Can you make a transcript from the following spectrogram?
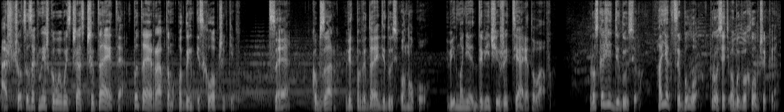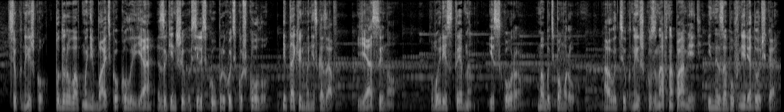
а що це за книжку ви весь час читаєте? питає раптом один із хлопчиків. Це Кобзар, відповідає дідусь онуку. Він мені двічі життя рятував. Розкажіть, дідусю, а як це було? просять обидва хлопчики. Цю книжку подарував мені батько, коли я закінчив сільську приходську школу. І так він мені сказав: Я, сину, виріс темним і скоро, мабуть, помру. Але цю книжку знав на пам'ять і не забув ні рядочка.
